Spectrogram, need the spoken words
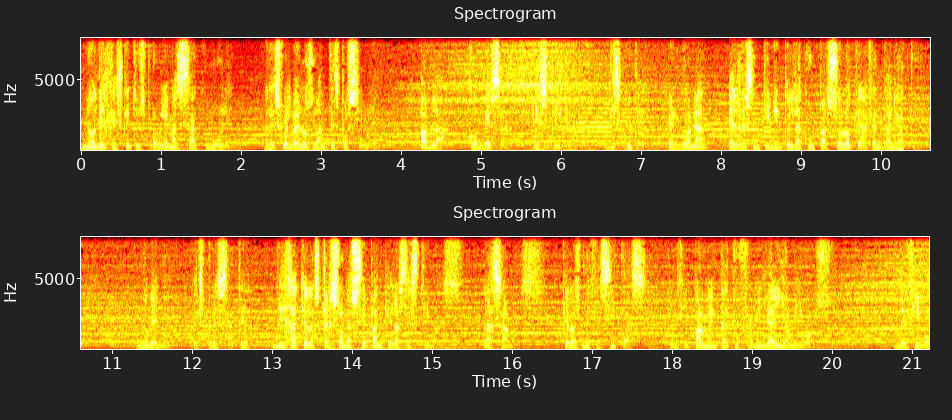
No dejes que tus problemas se acumulen, resuélvelos lo antes posible. Habla, conversa, explica, discute, perdona, el resentimiento y la culpa solo te hacen daño a ti. Noveno, exprésate, deja que las personas sepan que las estimas, las amas, que las necesitas, principalmente a tu familia y amigos. Décimo,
